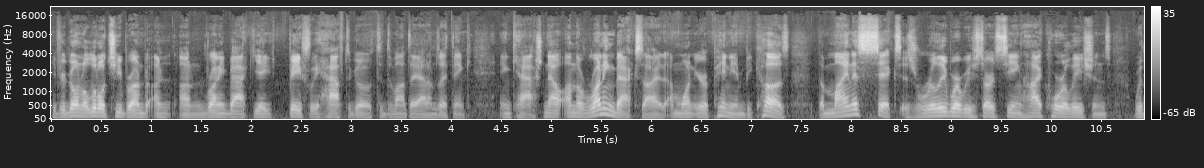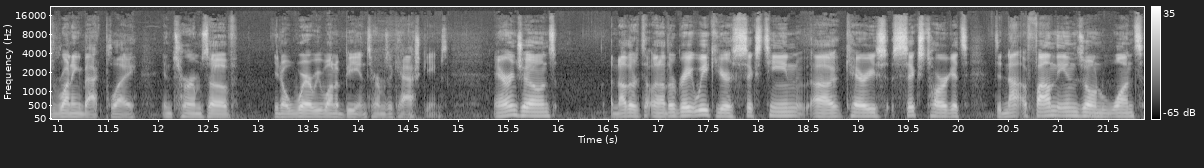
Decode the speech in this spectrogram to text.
if you're going a little cheaper on, on, on running back, you basically have to go to Davante Adams, I think, in cash. Now on the running back side, I want your opinion because the minus six is really where we start seeing high correlations with running back play in terms of you know where we want to be in terms of cash games. Aaron Jones, another another great week here. 16 uh, carries, six targets. Did not found the end zone once.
